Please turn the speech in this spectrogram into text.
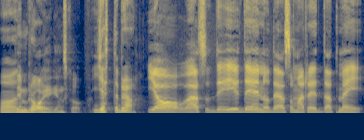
Det är en bra egenskap. Jättebra. Ja, alltså det är ju det är nog det som har räddat mig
